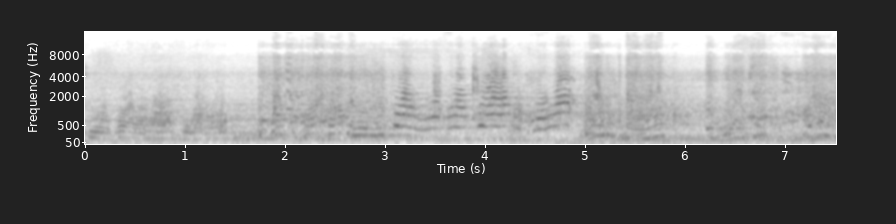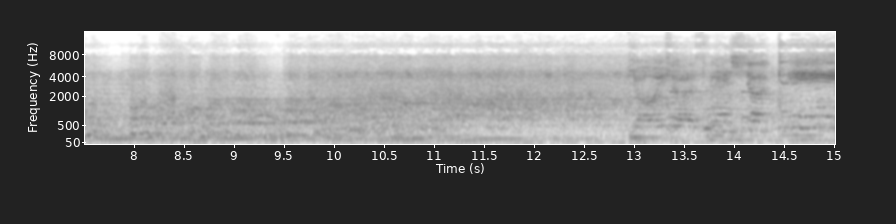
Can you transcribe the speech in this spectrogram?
Join the mission team.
